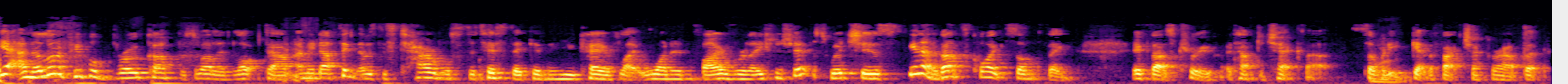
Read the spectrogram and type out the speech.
Yeah, and a lot of people broke up as well in lockdown. I mean, I think there was this terrible statistic in the UK of like one in five relationships, which is, you know, that's quite something. If that's true, I'd have to check that. Somebody get the fact checker out. But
